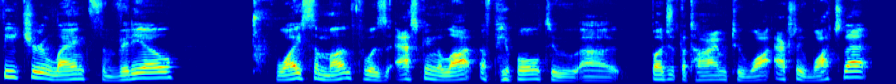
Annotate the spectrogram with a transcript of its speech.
feature length video twice a month was asking a lot of people to uh, budget the time to wa- actually watch that.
